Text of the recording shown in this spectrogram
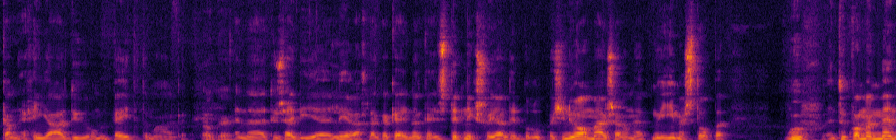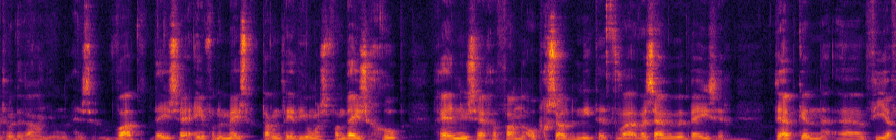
kan echt een jaar duren om het beter te maken. En toen zei die leraar gelijk, oké, dan is dit niks voor jou, dit beroep. Als je nu al een muisarm hebt, moet je hiermee stoppen. Woef. En toen kwam mijn mentor eraan, jongen. En zegt, wat? Deze, een van de meest getalenteerde jongens van deze groep, ga je nu zeggen van opgesodemieten? Waar, waar zijn we mee bezig? Toen heb ik een, eh, via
